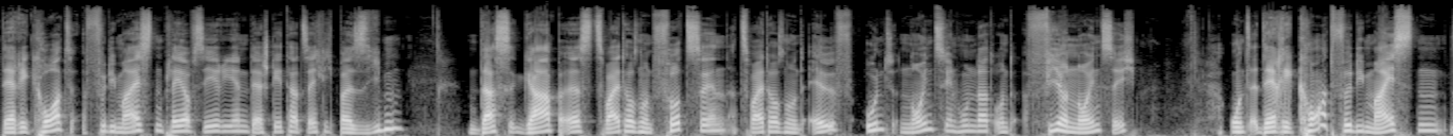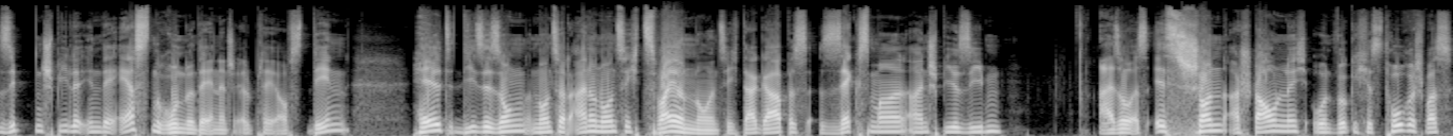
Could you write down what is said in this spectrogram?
der Rekord für die meisten Playoff-Serien, der steht tatsächlich bei sieben. Das gab es 2014, 2011 und 1994. Und der Rekord für die meisten siebten Spiele in der ersten Runde der NHL Playoffs, den hält die Saison 1991-92. Da gab es sechsmal ein Spiel sieben. Also es ist schon erstaunlich und wirklich historisch, was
